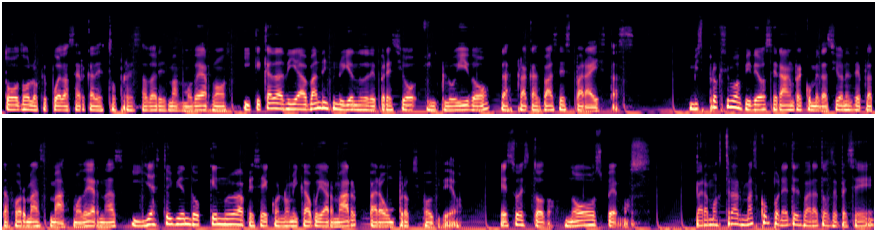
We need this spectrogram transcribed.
todo lo que puedo acerca de estos procesadores más modernos y que cada día van disminuyendo de precio, incluido las placas bases para estas. Mis próximos videos serán recomendaciones de plataformas más modernas y ya estoy viendo qué nueva PC económica voy a armar para un próximo video. Eso es todo, nos vemos. Para mostrar más componentes baratos de PC,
